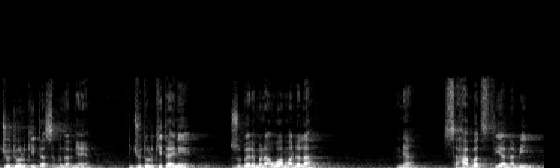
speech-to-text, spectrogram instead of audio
judul kita sebenarnya ya. Judul kita ini Zubair bin Awam adalah ya, sahabat setia Nabi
